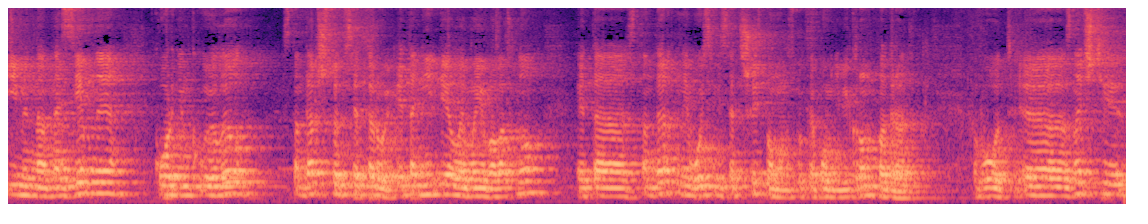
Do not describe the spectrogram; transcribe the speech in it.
именно наземное, Corning ULL стандарт 652. Это не LMA волокно, это стандартный 86, по-моему, насколько я помню, микрон квадрат. Вот. Э, значит, э,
